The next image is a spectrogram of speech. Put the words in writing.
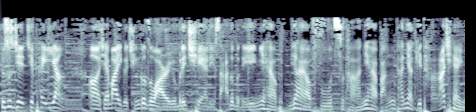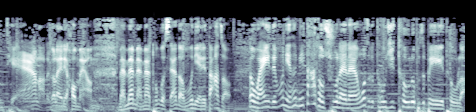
就是去去培养啊。先把一个亲狗子娃儿又没得潜力，啥子不得，你还要你还要扶持他，你还要帮他，你要给他钱用。天呐，那个来得好慢啊！慢慢慢慢通过三到五年的打造，那万一这五年他没打造出来呢？我这个投机投了不是白投了？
